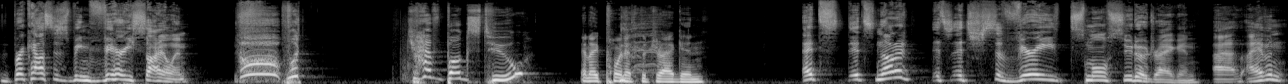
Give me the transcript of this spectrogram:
Brick House has been very silent. What? You have bugs too? And I point at the dragon. It's it's not a it's it's just a very small pseudo dragon. Uh, I haven't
